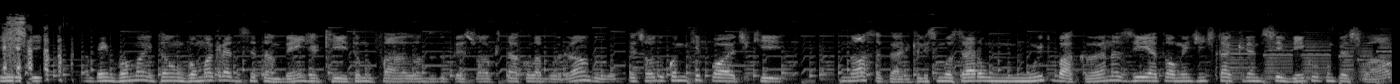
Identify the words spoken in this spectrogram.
E, e também vamos então vamos agradecer também, já que estamos falando do pessoal que está colaborando, o pessoal do Comic Pod, que nossa cara, que eles se mostraram muito bacanas e atualmente a gente está criando esse vínculo com o pessoal.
